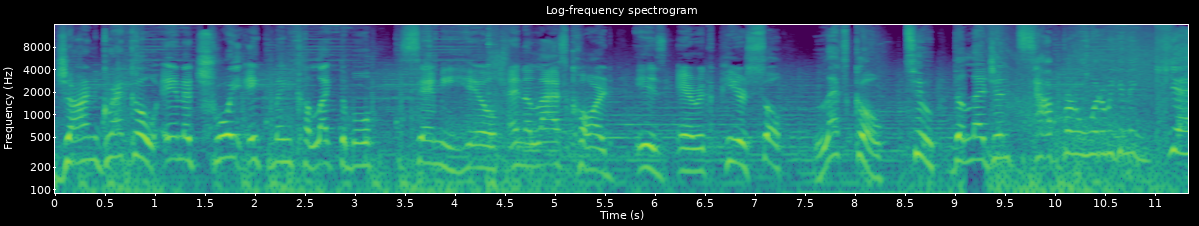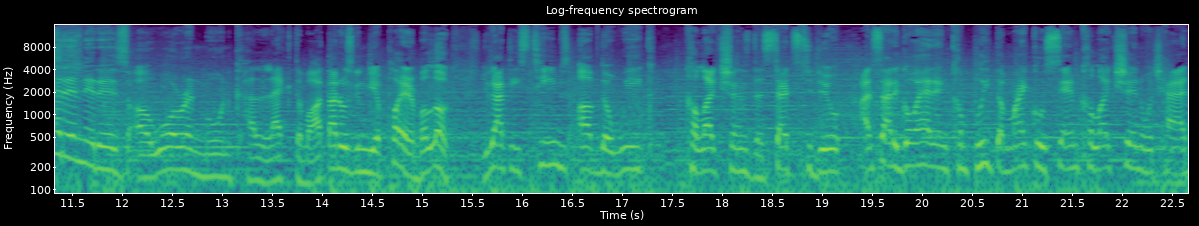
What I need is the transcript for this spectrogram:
John Greco, and a Troy Aikman collectible, Sammie Hill, and the last card is Eric Pierce. So let's go to the legend topper. What are we gonna get? And it is a Warren Moon collectible. I thought it was gonna be a player, but look, you got these teams of the week collections, the sets to do. I decided to go ahead and complete the Michael Sam collection, which had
